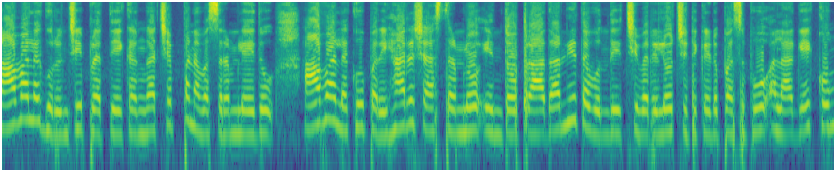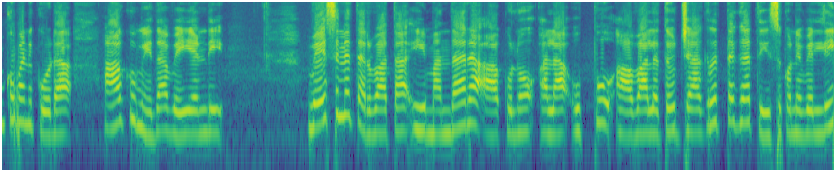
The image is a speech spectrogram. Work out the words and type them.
ఆవాల గురించి ప్రత్యేకంగా చెప్పనవసరం లేదు. ఆవాలకు పరిహార శాస్త్రంలో ఎంతో ప్రాధాన్యత ఉంది. చివరిలో చిటికెడు పసుపు అలాగే కుంకుమని కూడా ఆకు మీద వేయండి. వేసిన తర్వాత ఈ మందార ఆకును అలా ఉప్పు ఆవాలతో జాగ్రత్తగా తీసుకుని వెళ్ళి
